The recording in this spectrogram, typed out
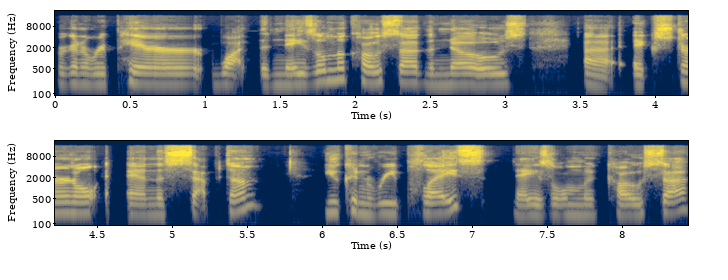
We're going to repair what? The nasal mucosa, the nose, uh, external, and the septum. You can replace nasal mucosa.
